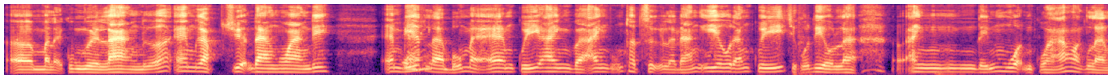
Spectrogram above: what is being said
ờ, mà lại cùng người làng nữa. Em gặp chuyện đàng hoàng đi em biết là bố mẹ em quý anh và anh cũng thật sự là đáng yêu đáng quý. Chỉ có điều là anh đến muộn quá hoặc là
